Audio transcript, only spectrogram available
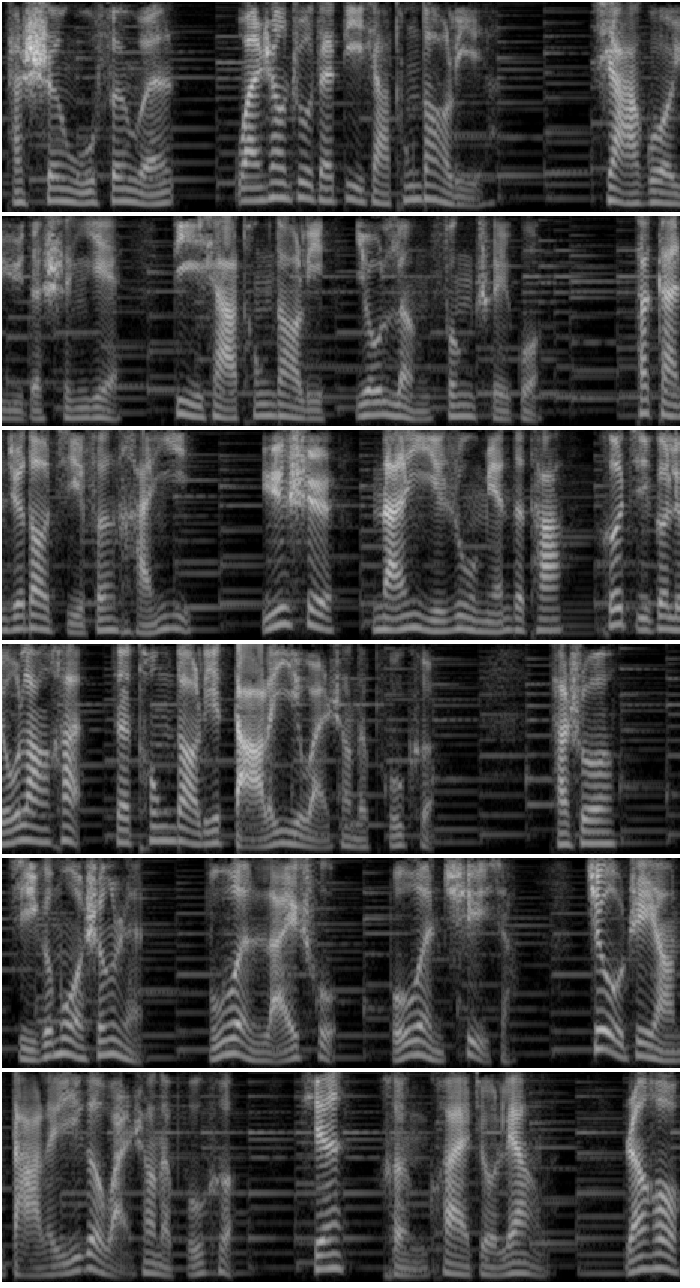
他身无分文，晚上住在地下通道里。下过雨的深夜，地下通道里有冷风吹过，他感觉到几分寒意。于是难以入眠的他和几个流浪汉在通道里打了一晚上的扑克。他说。几个陌生人，不问来处，不问去向，就这样打了一个晚上的扑克，天很快就亮了。然后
